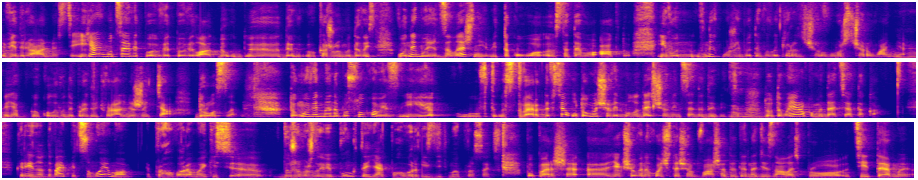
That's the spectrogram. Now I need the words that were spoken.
від реальності. І я йому це відпо- відповіла. Е, Кажу йому: дивись, вони будуть залежні від такого е, статевого акту, і вон, в них можуть бути великі розчарування, як коли вони прийдуть в реальне життя доросле. Тому він мене послухав і, ствердився у тому, що він молодець, що він це не дивиться. Тобто, моя рекомендація така. Каріно, давай підсумуємо, проговоримо якісь е, дуже важливі пункти, як поговорити з дітьми про секс. По-перше, е, якщо ви не хочете, щоб ваша дитина дізналась про ці теми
